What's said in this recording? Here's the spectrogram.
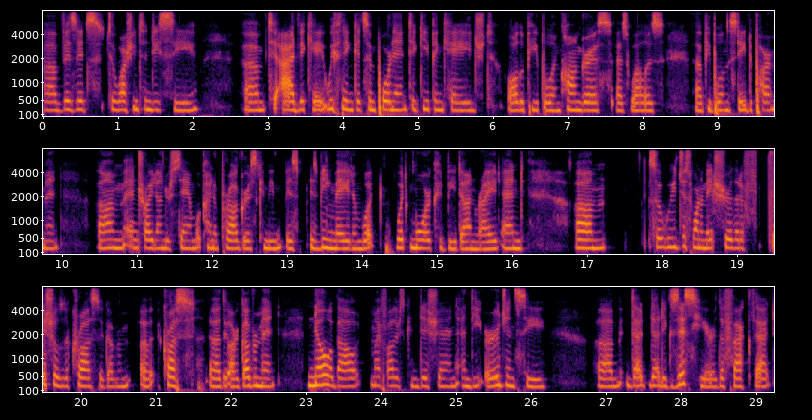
uh, visits to Washington D.C um, to advocate. We think it's important to keep engaged all the people in Congress as well as uh, people in the State Department um, and try to understand what kind of progress can be is, is being made and what what more could be done right and um, so we just want to make sure that officials across the government uh, across uh, the, our government know about my father's condition and the urgency um, that that exists here the fact that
